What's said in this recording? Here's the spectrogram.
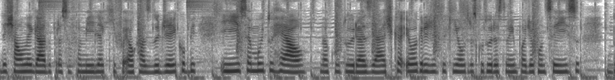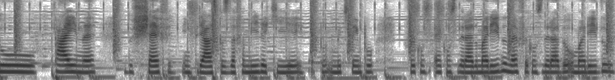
deixar um legado para sua família, que foi, é o caso do Jacob, e isso é muito real na cultura asiática. Eu acredito que em outras culturas também pode acontecer isso do pai, né, do chefe, entre aspas, da família, que por muito tempo foi é considerado marido, né, foi considerado o marido.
